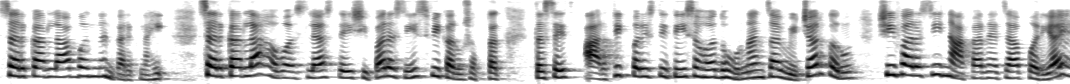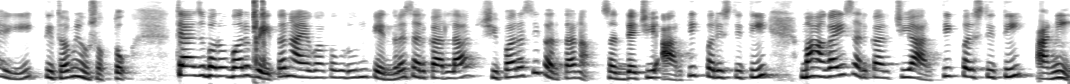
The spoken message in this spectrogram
सरकारला बंधनकारक नाही. सरकारला हवं असल्यास ते शिफारसी स्वीकारू शकतात. तसेच आर्थिक परिस्थितीसह धोरणांचा विचार करून शिफारसी नाकारण्याचा पर्याय पर्यायही तिथं मिळू शकतो. त्याचबरोबर वेतन आयोगाकडून केंद्र सरकारला शिफारसी करताना सध्याची आर्थिक परिस्थिती महागाई सरकारची आर्थिक परिस्थिती आणि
